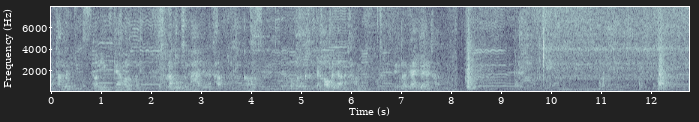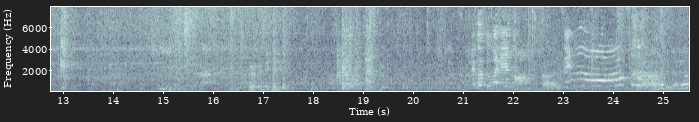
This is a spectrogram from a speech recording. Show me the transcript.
ขอตั้งเรื่องตอนนี้แก้วก็กำลังกำลังถูกสัมภาษณ์อยู่นะครับ ก็เดี๋ยวเรากำลังจะเข้าไปแล้วนะครับ เป็นกำลังใจให้ด้วยนะครับ ไอ้คนซื้อมาเองเหรอใช่จริงเหรอเดี๋ยวนะ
